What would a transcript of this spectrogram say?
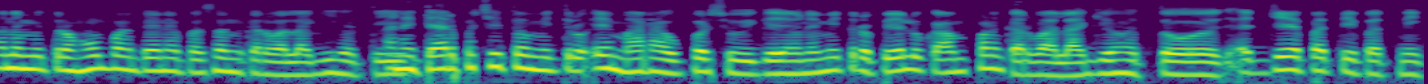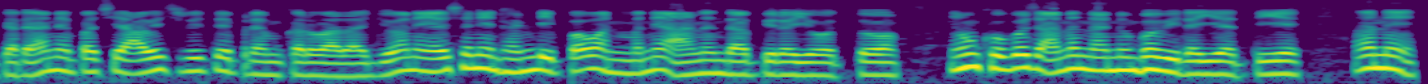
અને મિત્રો, હું પણ તેને પસંદ કરવા લાગી હતી. અને ત્યાર પછી તો મિત્રો એ મારા ઉપર સૂઈ ગયો અને મિત્રો પેલું કામ પણ કરવા લાગ્યો હતો. જે પતિ પત્ની કરે અને પછી આવી જ રીતે પ્રેમ કરવા લાગ્યો અને એસીની ઠંડી પવન મને આનંદ આપી રહ્યો હતો. હું ખૂબ જ આનંદ અનુભવી રહી હતી. અને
